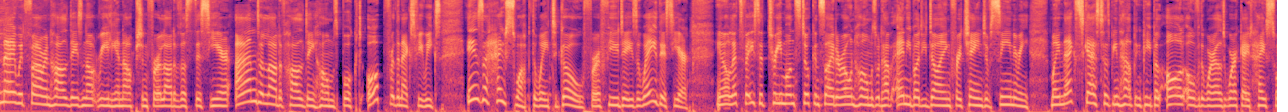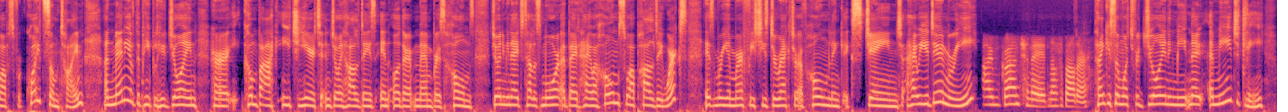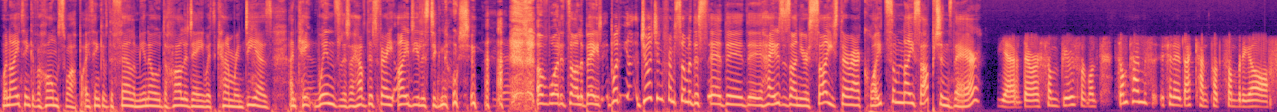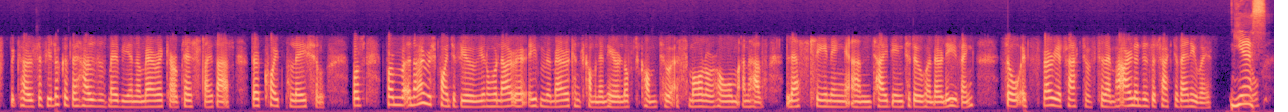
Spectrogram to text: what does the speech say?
Now, with foreign holidays not really an option for a lot of us this year, and a lot of holiday homes booked up for the next few weeks, is a house swap the way to go for a few days away this year? You know, let's face it, three months stuck inside our own homes would have anybody dying for a change of scenery. My next guest has been helping people all over the world work out house swaps for quite some time, and many of the people who join her come back each year to enjoy holidays in other members' homes. Joining me now to tell us more about how a home swap holiday works is Maria Murphy. She's director of HomeLink Exchange. How are you doing, Marie? I'm grand, Sinead, not a bother. Thank you so much for joining me. Now, immediately when I think of a home swap, I think of the film, you know, The Holiday with Cameron Diaz and Kate Winslet. I have this very idealistic notion of what it's all about. But judging from some of this, uh, the the houses on your site, there are quite some nice options there. Yeah, there are some beautiful ones. Sometimes, you know, that can put somebody off because if you look at the houses maybe in America or places like that, they're quite palatial. But from an Irish point of view, you know, when I, even Americans coming in here love to come to a smaller home and have less cleaning and tidying to do when they're leaving. So it's very attractive to them. Ireland is attractive anyway. Yes. You know?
